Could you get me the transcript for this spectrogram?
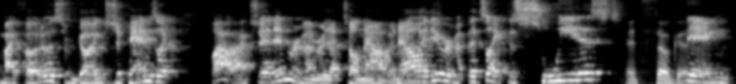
my photos from going to Japan? He's like, wow, actually, I didn't remember that till now, oh but now I do remember. It's like the sweetest it's so good. thing.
